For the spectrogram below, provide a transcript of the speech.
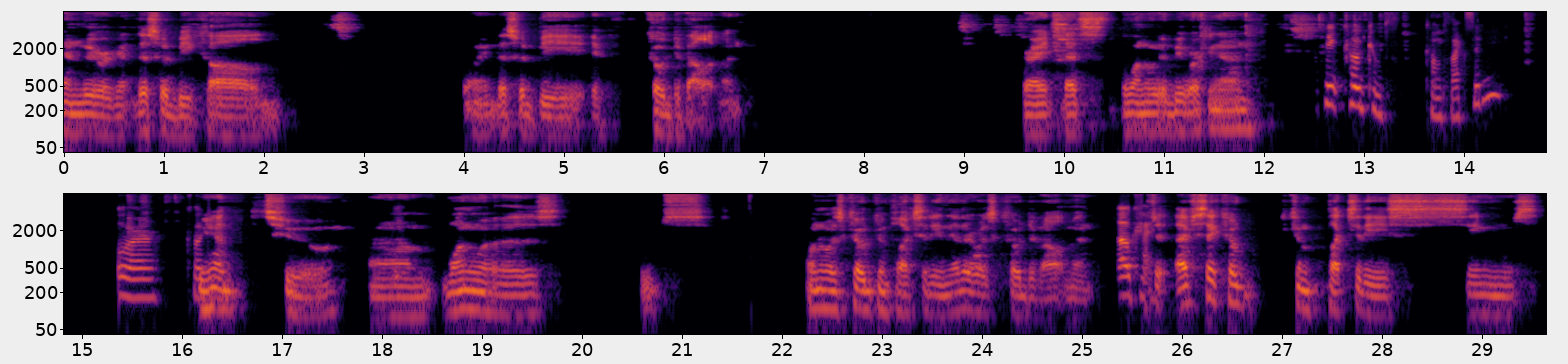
And we were, this would be called, going, this would be if code development. Right, that's the one we would be working on. I think code com- complexity or code. We had two. Um, one was, oops. One was code complexity and the other was code development. Okay. I have to say code complexity seems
